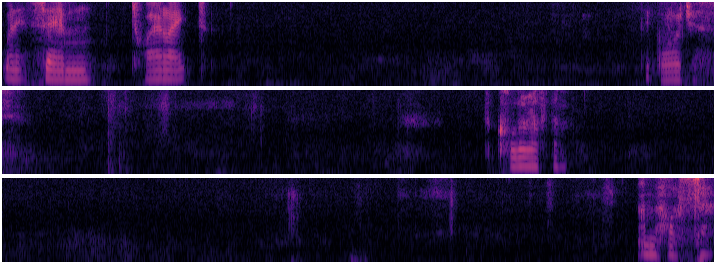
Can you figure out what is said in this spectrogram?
when it's um, twilight? They're gorgeous. The colour of them. And the hosta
